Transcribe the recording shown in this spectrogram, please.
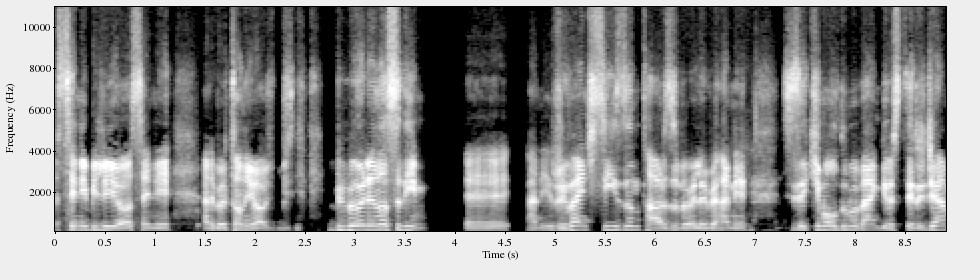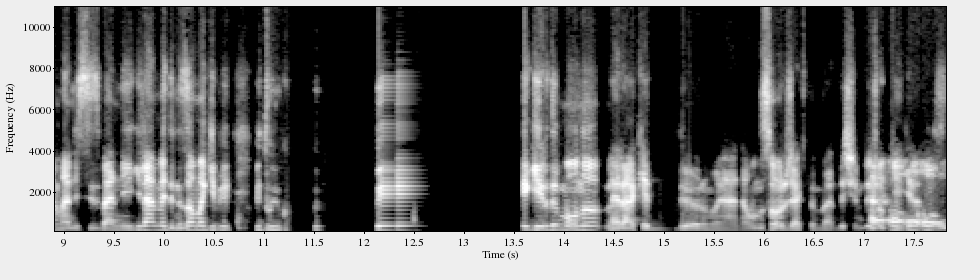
seni biliyor, seni hani böyle tanıyor. Bir böyle nasıl diyeyim? e, hani revenge season tarzı böyle bir hani size kim olduğumu ben göstereceğim hani siz benimle ilgilenmediniz ama gibi bir duygu girdim onu merak ediyorum yani onu soracaktım ben de şimdi çok e, iyi o, o.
